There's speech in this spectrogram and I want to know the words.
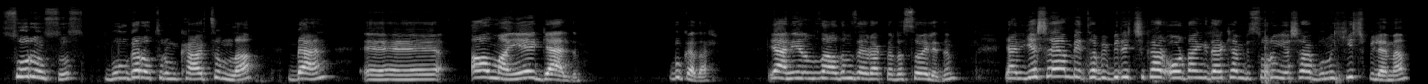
sorunsuz Bulgar oturum kartımla ben ee, Almanya'ya geldim. Bu kadar. Yani yanımıza aldığımız evrakları da söyledim. Yani yaşayan bir tabii biri çıkar oradan giderken bir sorun yaşar bunu hiç bilemem.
